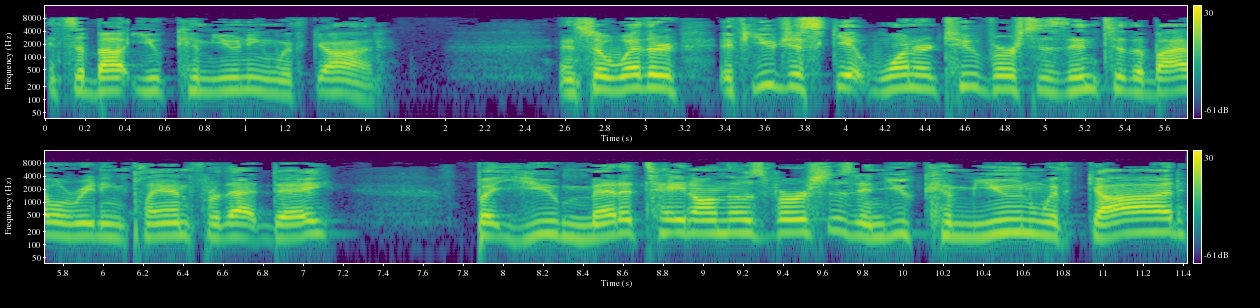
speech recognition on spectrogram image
It's about you communing with God. And so whether, if you just get one or two verses into the Bible reading plan for that day, but you meditate on those verses and you commune with God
